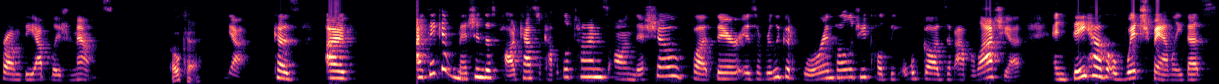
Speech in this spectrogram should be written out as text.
from the Appalachian Mountains. Okay. Yeah, because I've I think I've mentioned this podcast a couple of times on this show, but there is a really good horror anthology called The Old Gods of Appalachia, and they have a witch family that's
